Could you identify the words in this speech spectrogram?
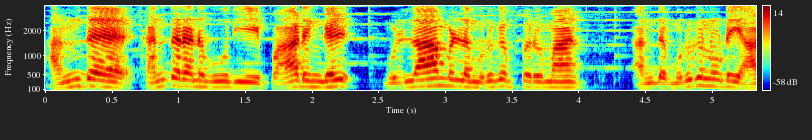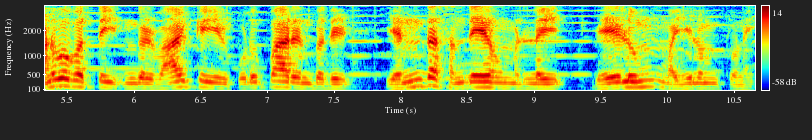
அந்த கந்தர் அனுபூதியை பாடுங்கள். முல்லாமுள்ள முருகப்பெருமான் அந்த முருகனுடைய அனுபவத்தை உங்கள் வாழ்க்கையில் கொடுப்பார் என்பதில் எந்த சந்தேகமும் இல்லை வேலும் மயிலும் துணை.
